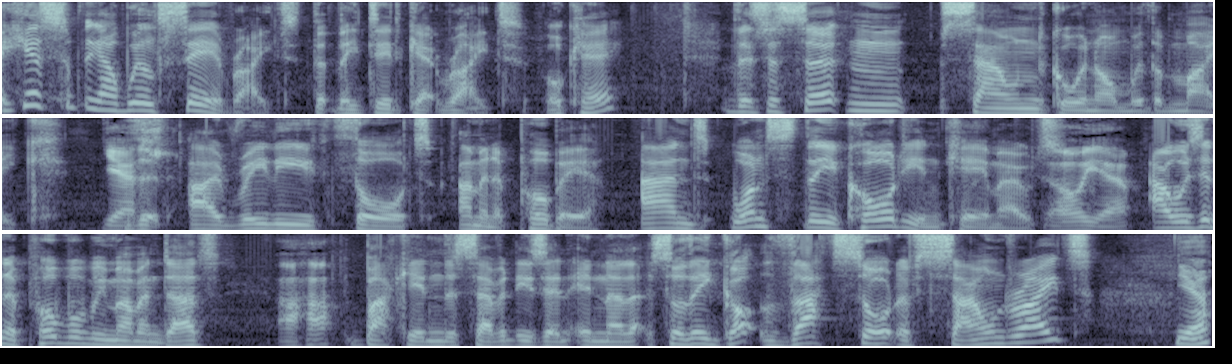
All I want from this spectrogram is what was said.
here's something I will say, right, that they did get right, okay? There's a certain sound going on with the mic Yes. that I really thought I'm in a pub here. And once the accordion came out, Oh, yeah. I was in a pub with my mum and dad Uh huh. back in the 70s, and in, uh, so they got that sort of sound right. yeah.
